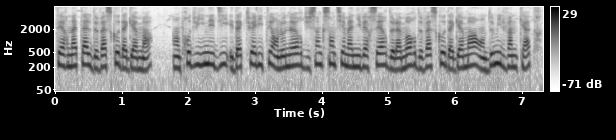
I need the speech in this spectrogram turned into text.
Terre natale de Vasco da Gama, un produit inédit et d'actualité en l'honneur du 500e anniversaire de la mort de Vasco da Gama en 2024,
